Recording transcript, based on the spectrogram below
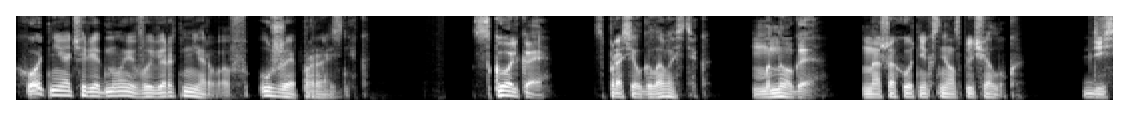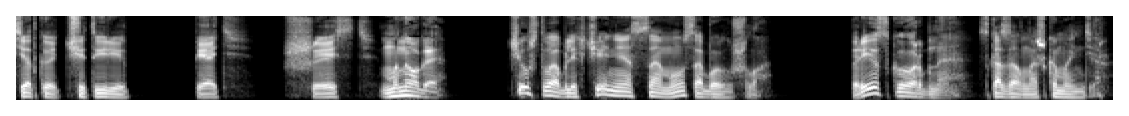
хоть не очередной выверт нервов, уже праздник. «Сколько?» — спросил головастик. «Много». Наш охотник снял с плеча лук. «Десятка, четыре, пять, шесть. Много». Чувство облегчения само собой ушло. «Прискорбно», — сказал наш командир.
